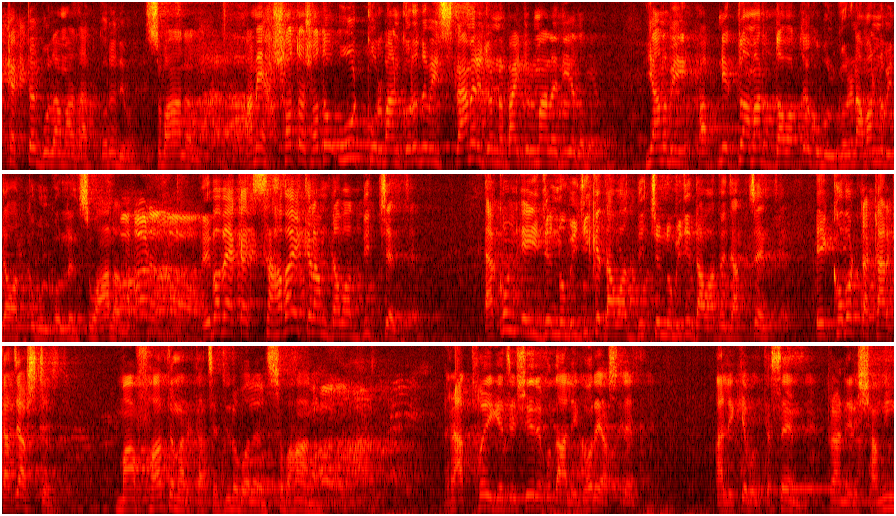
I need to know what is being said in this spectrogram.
এক একটা গোলাম আজাদ করে দেবো। সুবাহান আল্লাহ আমি শত শত উট কোরবান করে দেবো ইসলামের জন্য বাইতুল মালে দিয়ে দেবো। ইয়ানবী আপনি একটু আমার দাওয়াতটা কবুল করেন। আমার নবী দাওয়াত কবুল করলেন। সুহান আল্লাহ এভাবে এক এক সাহাবাই কেরাম দাওয়াত দিচ্ছেন। এখন এই যে নবীজিকে দাওয়াত দিচ্ছেন, নবীজি দাওয়াতে যাচ্ছেন, এই খবরটা কার কাছে আসছে? মা ফাতেমার কাছে যিনি বলেন সোহান রাত হয়ে গেছে, সে রেখো আলী ঘরে আসলেন। আলীকে বলতেছেন, প্রাণের স্বামী,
